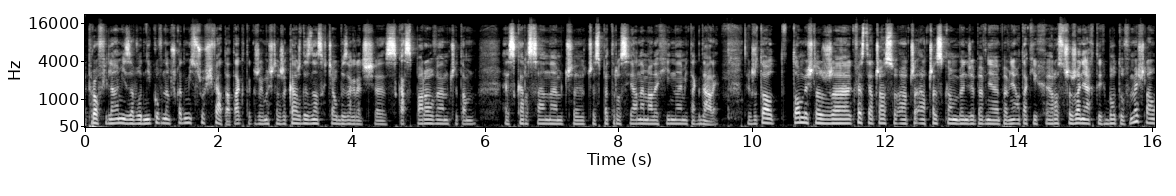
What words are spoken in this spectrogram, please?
profilami zawodników, na przykład mistrzów świata, tak? Także myślę, że każdy z nas chciałby zagrać z Kasparowem, czy tam e, z Carsenem, czy, czy z Petrosjanem, Alechinem i tak dalej. Także to, to myślę, że kwestia czasu, a, a będzie pewnie, pewnie o takich rozszerzeniach tych botów myślał.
